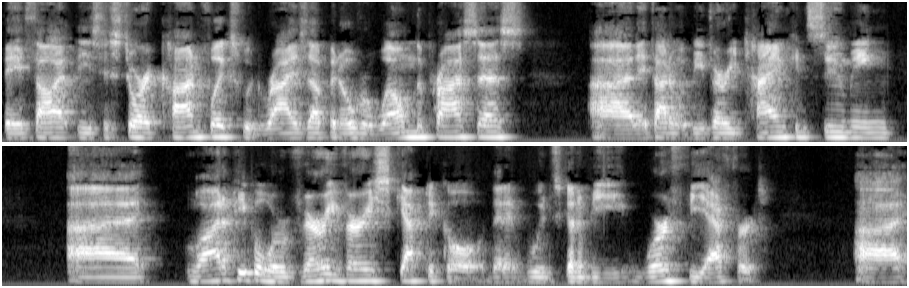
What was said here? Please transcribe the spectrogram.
They thought these historic conflicts would rise up and overwhelm the process. Uh, they thought it would be very time consuming. Uh, a lot of people were very, very skeptical that it was going to be worth the effort. Uh,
